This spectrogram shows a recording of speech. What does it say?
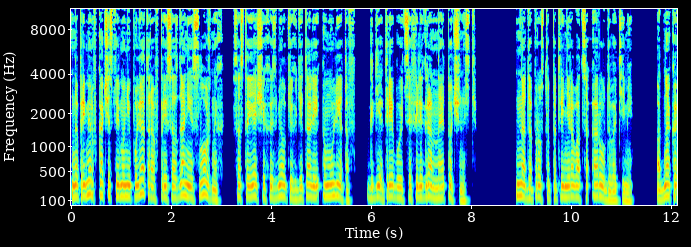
например, в качестве манипуляторов при создании сложных, состоящих из мелких деталей амулетов, где требуется филигранная точность. Надо просто потренироваться орудовать ими. Однако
